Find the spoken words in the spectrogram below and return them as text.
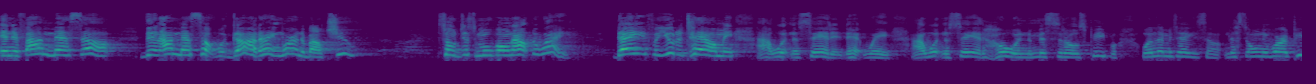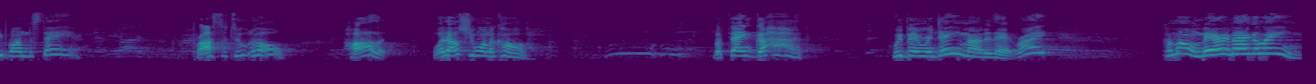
And if I mess up, then I mess up with God. I ain't worrying about you. So just move on out the way. They ain't for you to tell me, I wouldn't have said it that way. I wouldn't have said ho in the midst of those people. Well, let me tell you something. That's the only word people understand. Prostitute, hoe, harlot. What else you want to call them? But thank God we've been redeemed out of that, right? Come on, Mary Magdalene.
